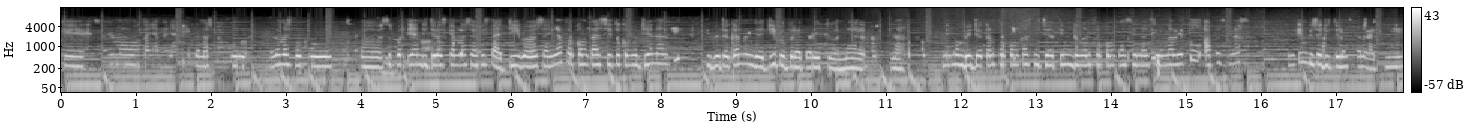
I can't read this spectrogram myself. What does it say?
Oke, saya mau tanya-tanya nih ke Mas Bagu. Halo Mas Bagu, uh, seperti yang dijelaskan Mas Hafiz tadi, bahwasanya Forkomkasi itu kemudian nanti dibedakan menjadi beberapa regional. Nah, yang membedakan Forkomkasi Jatim dengan Forkomkasi nasional itu apa sih Mas? Mungkin bisa dijelaskan lagi.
